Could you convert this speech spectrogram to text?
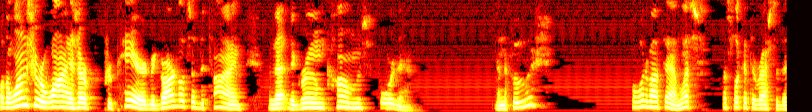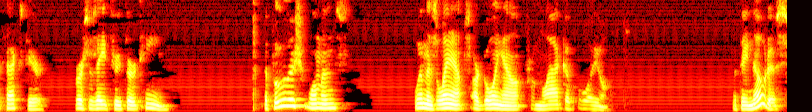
Well, the ones who are wise are prepared regardless of the time that the groom comes for them. And the foolish? Well, what about them? Let's let's look at the rest of the text here verses 8 through 13. The foolish woman's women's lamps are going out from lack of oil. But they notice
